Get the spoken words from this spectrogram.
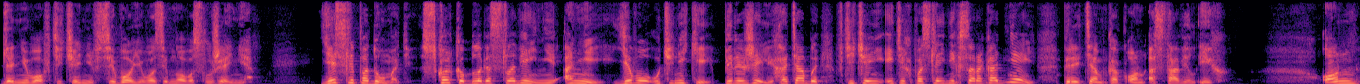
для Него в течение всего Его земного служения. Если подумать, сколько благословений они, его ученики, пережили хотя бы в течение этих последних 40 дней перед тем, как он оставил их. Он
